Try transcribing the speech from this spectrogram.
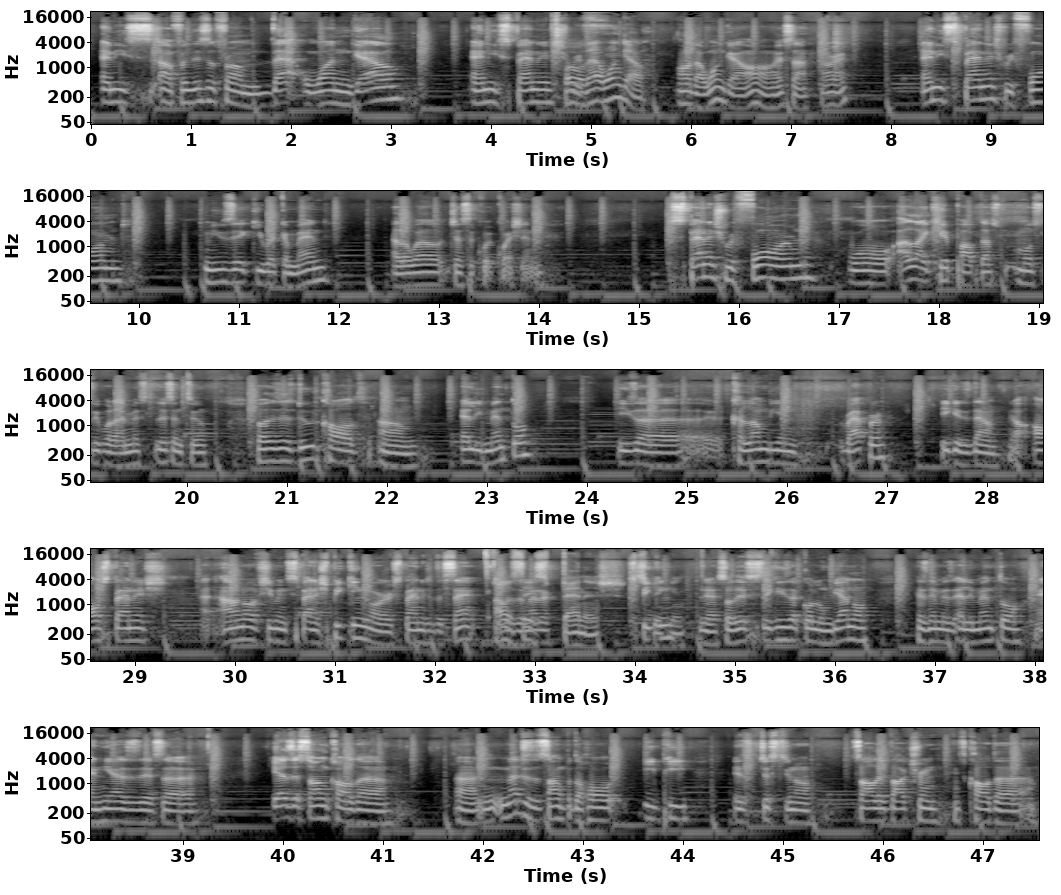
Any uh, for this is from that one gal. Any Spanish? Oh, ref- that one gal. oh, that one gal. Oh, esa. All right. Any Spanish reformed music you recommend? LOL. Just a quick question. Spanish reformed. Well, I like hip hop. That's mostly what I miss listen to. So there's this dude called um, Elemento. He's a Colombian rapper. He gets down you know, all Spanish. I don't know if she means Spanish speaking or Spanish descent. I would say matter. Spanish Speaking. speaking. Yeah. So this he's a Colombiano. His name is Elemento, and he has this. Uh, he has a song called. Uh, uh, not just a song, but the whole EP is just you know solid doctrine. It's called uh,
